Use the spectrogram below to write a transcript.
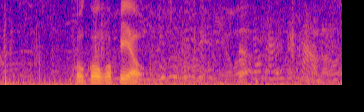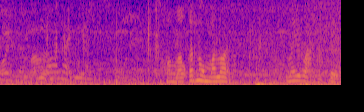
ๆโกโก้ก็เปรี้ยว ของเราก็นมอร่อย ไม่หวานเกิน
